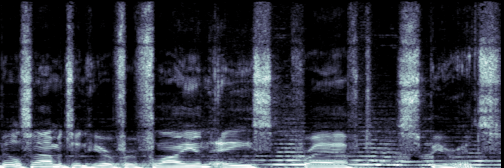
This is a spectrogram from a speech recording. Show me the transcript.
Bill Simonson here for Flying Ace Craft Spirits.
